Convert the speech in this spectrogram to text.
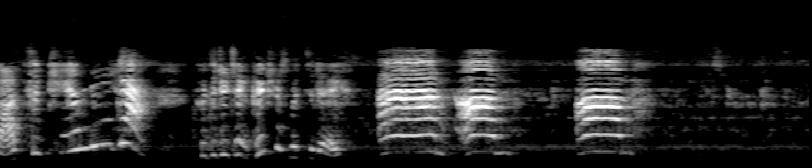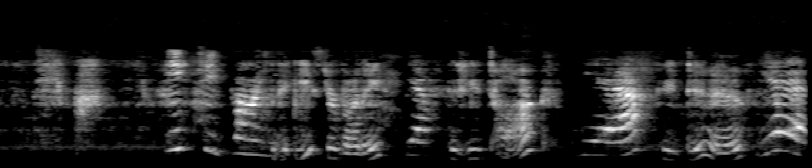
Lots of candy? Yeah. Who did you take pictures with today? Bunny. The Easter Bunny. Yeah. Did he talk? Yeah. He did. Yeah.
